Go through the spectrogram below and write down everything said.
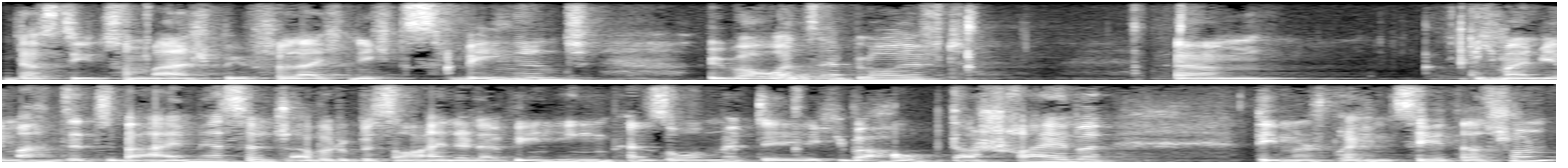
dass die zum Beispiel vielleicht nicht zwingend über WhatsApp läuft. Ähm, ich meine, wir machen es jetzt über iMessage, aber du bist auch eine der wenigen Personen, mit der ich überhaupt da schreibe. Dementsprechend zählt das schon.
